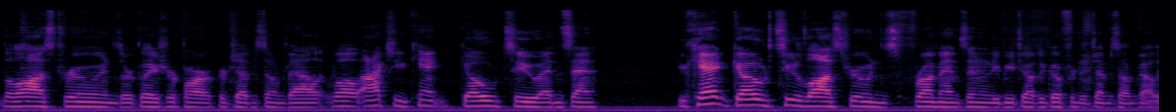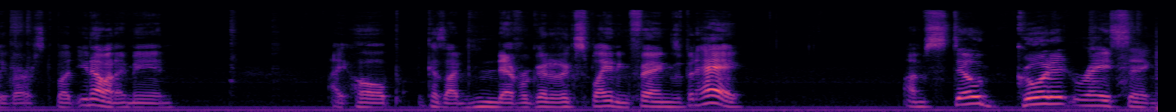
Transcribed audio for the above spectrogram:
the Lost Ruins or Glacier Park or Gemstone Valley. Well, actually, you can't go to Ensan. You can't go to Lost Ruins from Insanity Beach. You have to go for the Gemstone Valley first. But you know what I mean. I hope, because I'm never good at explaining things. But hey, I'm still good at racing.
